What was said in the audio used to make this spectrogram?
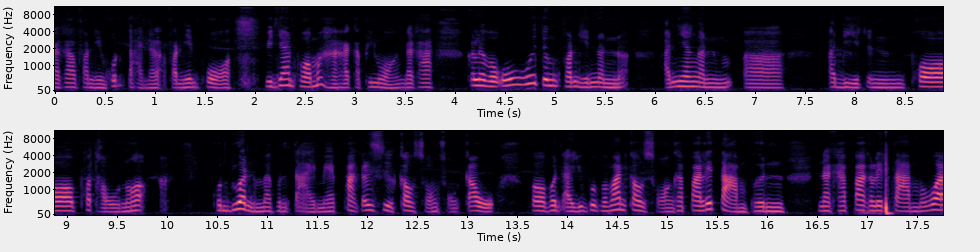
นะคะฝันเห็นคนตายแล้วล่ะฝันเห็นพอวิญญาณพอมาหากับพี่น้องนะคะ ก็เลยบอกโอ้ยตึงฝันเห็นนั่นอันยังอันอ่าอดีตอันพอพ่อเฒ่าเนาะ คนด้วนแม่เพิ่นตายแม่ป้าก็เลยซื้อเก้าสองสองเก้าเพราะว่าเพิ่นอายุเพิ่นประมาณเก้าสองค่ะป้าเลยตามเพิ่นนะคะป้าก็เลยตามเพราะว่า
